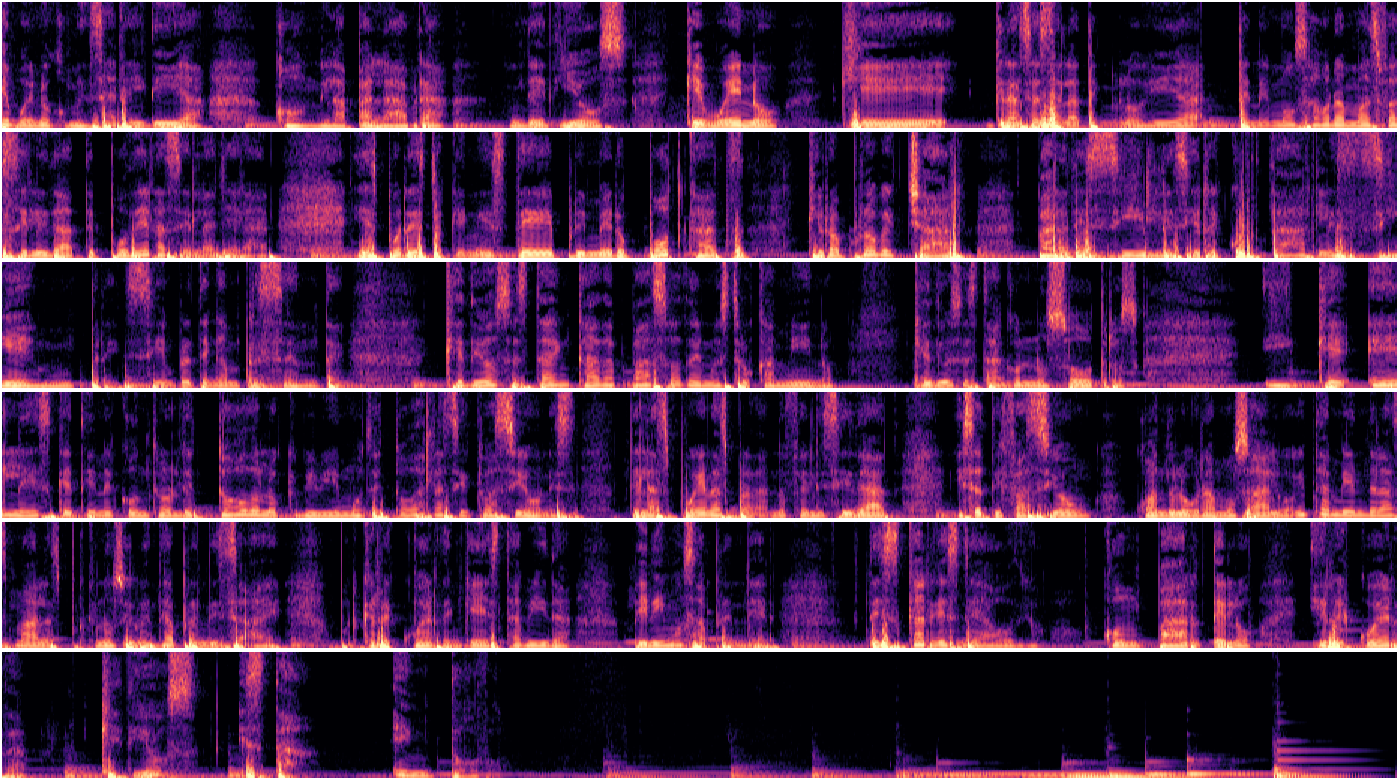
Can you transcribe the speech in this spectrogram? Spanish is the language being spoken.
Qué bueno comenzar el día con la palabra de Dios. Qué bueno que gracias a la tecnología tenemos ahora más facilidad de poder hacerla llegar. Y es por esto que en este primero podcast quiero aprovechar para decirles y recordarles siempre, siempre tengan presente que Dios está en cada paso de nuestro camino, que Dios está con nosotros y que Él es que tiene control de todo lo que vivimos, de todas las situaciones, de las buenas para darnos felicidad y satisfacción cuando logramos algo y también de las malas porque nos sirven de aprendizaje, porque recuerden que esta vida venimos a aprender. Descarga este audio, compártelo y recuerda que Dios está en todo.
